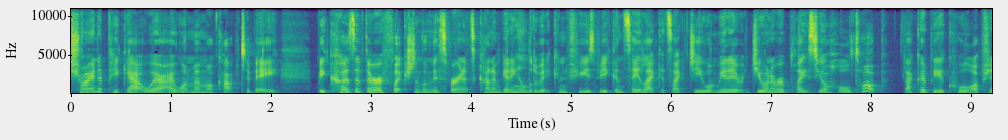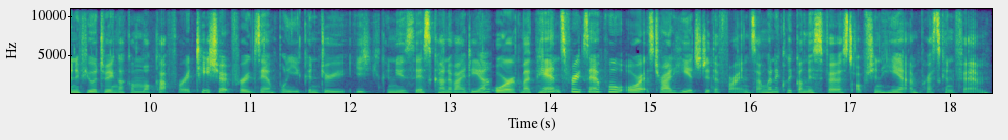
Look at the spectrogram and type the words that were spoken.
trying to pick out where I want my mock-up to be. Because of the reflections on this phone, it's kind of getting a little bit confused, but you can see like, it's like, do you want me to, do you want to replace your whole top? That could be a cool option. If you were doing like a mock-up for a t-shirt, for example, you can do, you, you can use this kind of idea, or my pants, for example, or it's tried here to do the phone. So I'm going to click on this first option here and press confirm.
